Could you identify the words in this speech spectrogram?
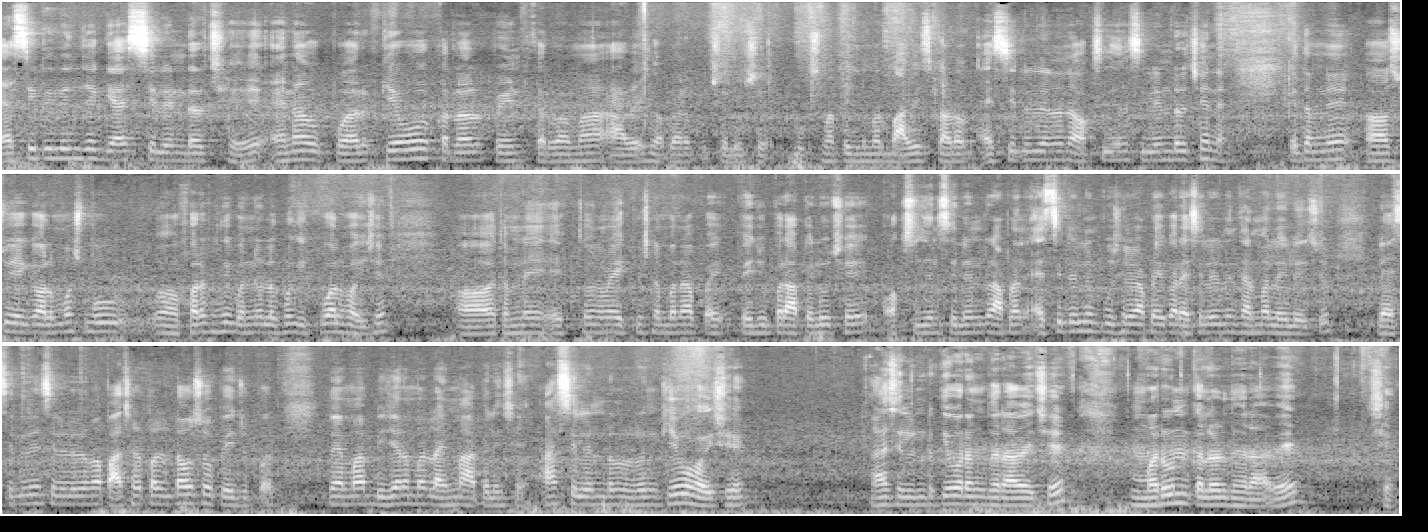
એસિટિલિન જે ગેસ સિલિન્ડર છે, એના ઉપર કેવો કલર પેઇન્ટ કરવામાં આવે છે આપણને પૂછેલું છે. બુક્સમાં પેજ નંબર બાવીસ કાઢો. એસિટિલિન અને ઓક્સિજન સિલિન્ડર છે ને, એ તમને શું એ કે ઓલમોસ્ટ બહુ ફરક નથી બંને લગભગ ઇક્વલ હોય છે. તમને એક તો તમે એકવીસ નંબરના પેજ ઉપર આપેલું છે, ઓક્સિજન સિલિન્ડર. આપણને એસિટિલિન પૂછેલું, આપણે એકવાર એસિટિલિન ધ્યાનમાં લઈ લઈશું. એટલે એસિટિલિન સિલિન્ડરમાં પાછળ પલટાવશો પેજ ઉપર, તો એમાં બીજા નંબર લાઇનમાં આપેલી છે. આ સિલિન્ડરનો રંગ કેવો હોય છે? આ સિલિન્ડર કેવો રંગ ધરાવે છે? મરૂન કલર ધરાવે છે.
